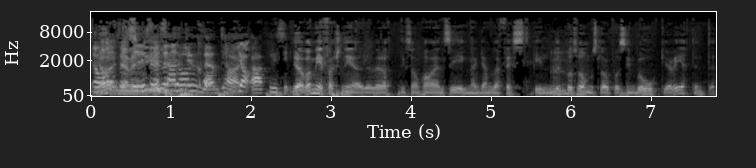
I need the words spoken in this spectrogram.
Ja, nej, men precis. det- Men Det jag är har ett undantag. Ja. Ja, precis. Jag var mer fascinerad över att liksom ha ens egna gamla festbilder på omslag på sin bok. Jag vet inte.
